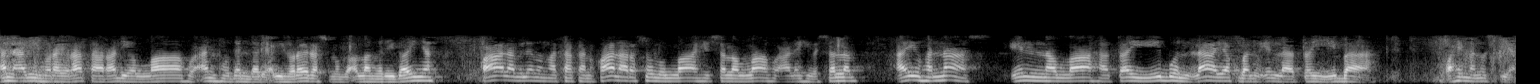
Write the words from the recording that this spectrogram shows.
An Abi Hurairah radhiyallahu anhu dan dari Abi Hurairah semoga Allah meridainya. Qala bila mengatakan qala Rasulullah sallallahu alaihi wasallam ayuhan nas Inna Allah tayyibun la yakbalu illa tayyiba. Wahai manusia.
